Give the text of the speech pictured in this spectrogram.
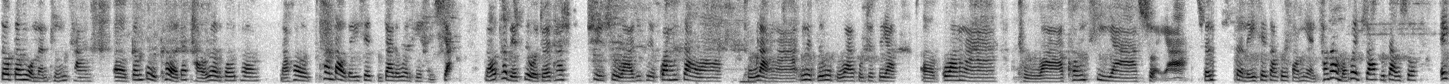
都跟我们平常呃跟顾客在讨论沟通，然后碰到的一些植栽的问题很像。然后特别是我觉得他叙述啊，就是光照啊、土壤啊，因为植物不外乎就是要呃光啊、土啊、空气呀、水啊等等的一些照顾方面，常常我们会抓不到说，哎，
